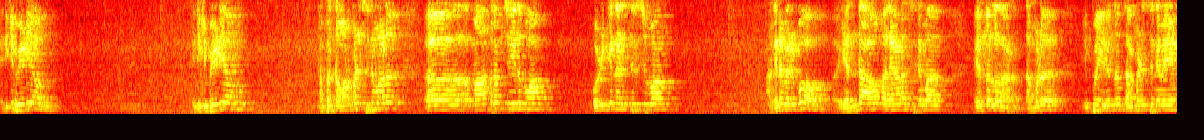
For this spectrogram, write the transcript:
എനിക്ക് പേടിയാവുന്നു. എനിക്ക് പേടിയാവുന്നു. അപ്പൊ നോർമൽ സിനിമകൾ മാത്രം ചെയ്തു പോവാം ഒഴുക്കിനനുസരിച്ച് പോവാം. അങ്ങനെ വരുമ്പോ എന്താവും മലയാള സിനിമ എന്നുള്ളതാണ്. നമ്മൾ ഇപ്പൊ ഇരുന്ന് തമിഴ് സിനിമയും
